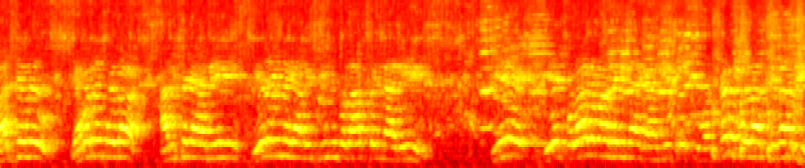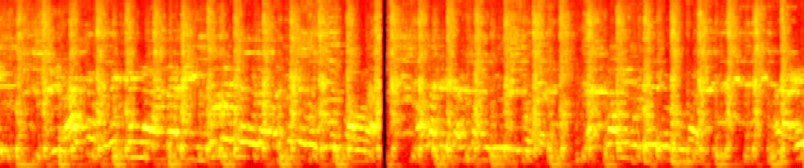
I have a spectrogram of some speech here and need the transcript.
రాజ్యంలో ఎవరు కూడా అంశ కానీ ఏదైనా కానీ తీని పదార్థం కానీ ఏ ఏ కులాల వారైనా కానీ ప్రతి ఒక్కరు కూడా తినాలి. ఈ రాజ్యం సురక్షంగా ఉండాలి. ఈ మూడు కూడా బలిచక్రవర్తి పరిపాలన అలాగే సంతానం మూడు ఉన్నారు అలాగే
